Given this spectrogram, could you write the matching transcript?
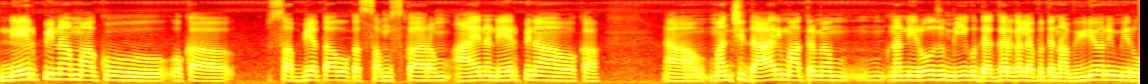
నేర్పిన మాకు ఒక సభ్యత ఒక సంస్కారం ఆయన నేర్పిన ఒక మంచి దారి మాత్రమే నన్ను ఈరోజు మీకు దగ్గరగా లేకపోతే నా వీడియోని మీరు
